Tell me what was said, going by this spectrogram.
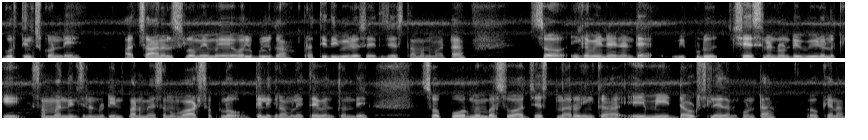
గుర్తించుకోండి ఆ ఛానల్స్లో మేము అవైలబుల్‌గా ప్రతిదీ వీడియోస్ అయితే చేస్తామన్నమాట సో, ఇంకా ఏంటంటే ఇప్పుడు చేసినటువంటి వీడియోలకి సంబంధించినటువంటి ఇన్ఫర్మేషన్ వాట్సాప్‌లో, టెలిగ్రామ్‌లో అయితే వెళ్తుంది. సో, ఫోర్ మెంబర్స్ వాచ్ చేస్తున్నారు. ఇంకా ఏమీ డౌట్స్ లేదనుకుంటా. ఓకేనా?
